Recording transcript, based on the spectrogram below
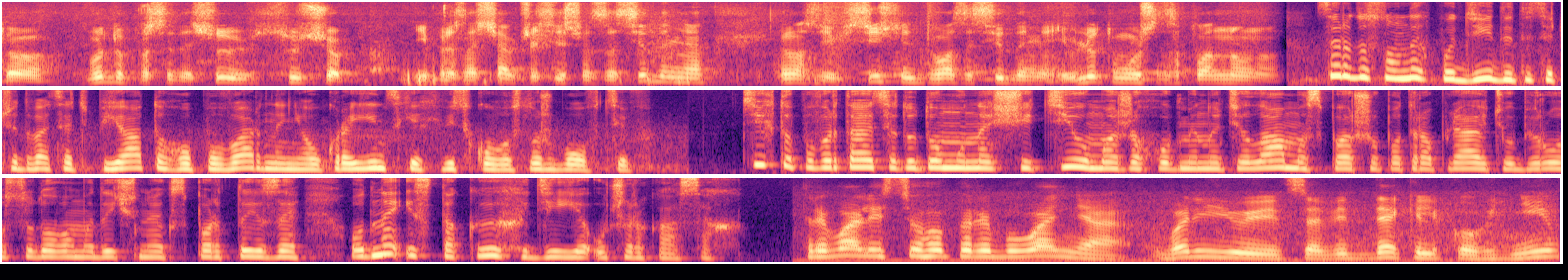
То буду просити суд, суд, щоб і призначав частіше засідання. У нас і в січні два засідання, і в лютому вже заплановано. Серед основних подій 2025-го – повернення українських військовослужбовців. Ті, хто повертається додому на щиті у межах обміну тілами, спершу потрапляють у бюро судово-медичної експертизи. Одне із таких діє у Черкасах. Тривалість цього перебування варіюється від декількох днів,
